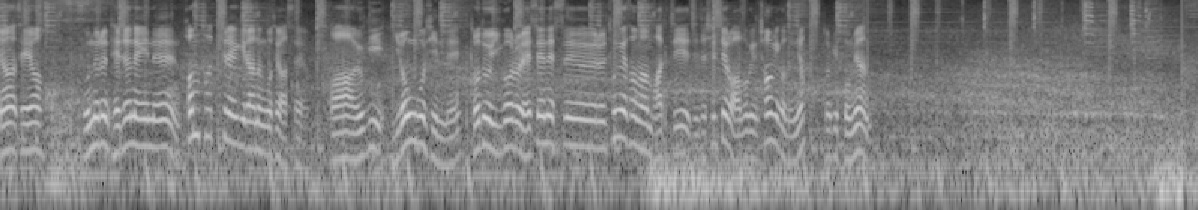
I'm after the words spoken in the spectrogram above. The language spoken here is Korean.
안녕하세요. 오늘은 대전에 있는 펌프트랙이라는 곳에 왔어요. 와 여기 이런 곳이 있네. 저도 이거를 SNS를 통해서만 봤지 진짜 실제로 와보기는 처음이거든요. 여기 보면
